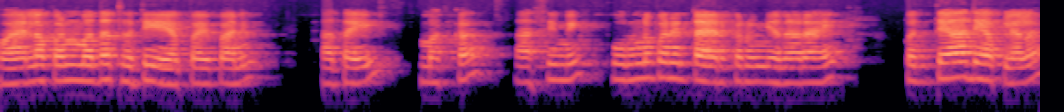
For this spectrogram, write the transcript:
व्हायला पण मदत होती या पाईपाने. आता ही मक्का अशी मी पूर्णपणे तयार करून घेणार आहे. पण त्याआधी आपल्याला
